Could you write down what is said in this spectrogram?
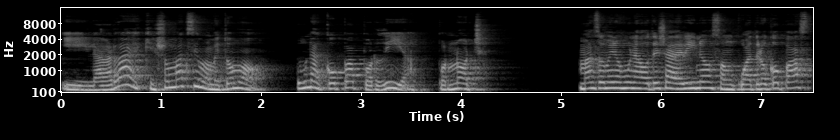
y la verdad es que yo máximo me tomo una copa por día, por noche. Más o menos una botella de vino son cuatro copas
